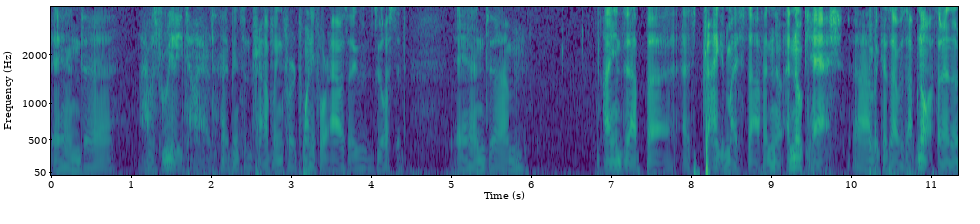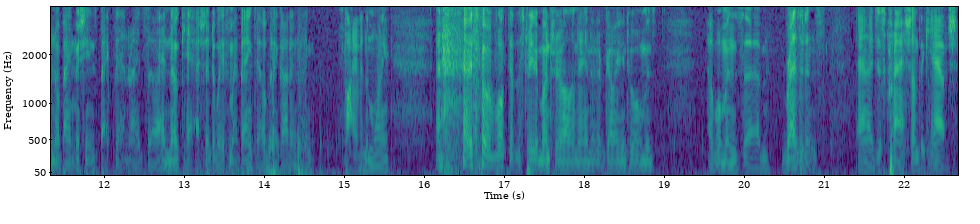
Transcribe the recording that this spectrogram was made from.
And uh, I was really tired. I'd been sort of traveling for 24 hours. I was exhausted, and um, I ended up uh, I was dragging my stuff. I had no, I had no cash uh, because I was up north, and there were no bank machines back then, right? So I had no cash. I had to wait for my bank to open. I got in like five in the morning, and so I walked up the street of Montreal, and I ended up going into a woman's a woman's um, residence, and I just crashed on the couch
